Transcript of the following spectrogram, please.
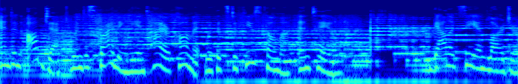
and an object when describing the entire comet with its diffuse coma and tail. Galaxy and larger.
